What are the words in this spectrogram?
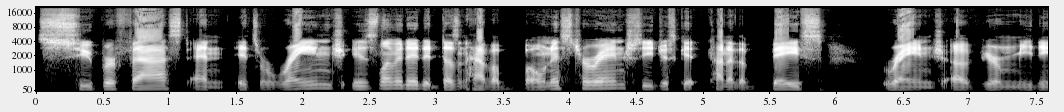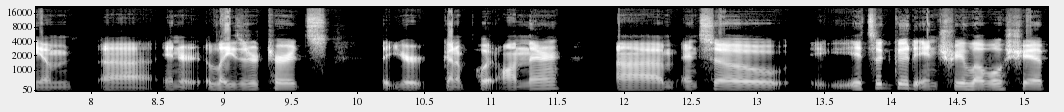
super fast, and its range is limited. It doesn't have a bonus to range, so you just get kind of the base range of your medium uh, inner laser turrets that you're gonna put on there. Um, and so it's a good entry level ship.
